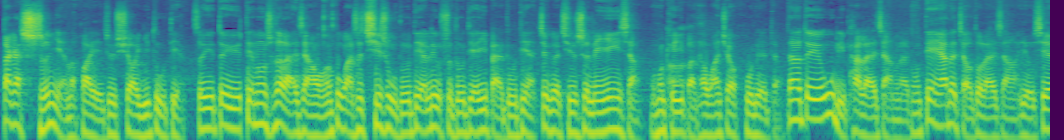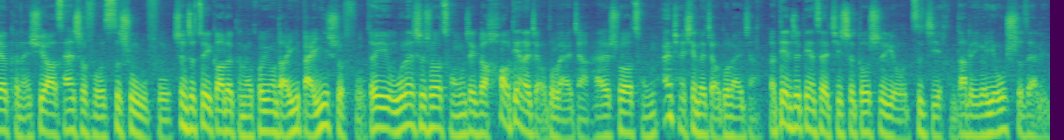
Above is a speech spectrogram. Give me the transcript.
大概十年的话也就需要一度电。所以对于电动车来讲，我们不管是七十五度电、六十度电、一百度电，这个其实是零影响，我们可以把它完全忽略掉。但是对于物理派来讲呢，从电压的角度来讲，有些可能需要三十伏、四十五伏，甚至最高的可能会用到一百一十伏。所以无论是说从这个耗电的角度来讲，还是说从安全性的角度来讲，那电致变色其实都是有自己很大的一个优势在里边。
